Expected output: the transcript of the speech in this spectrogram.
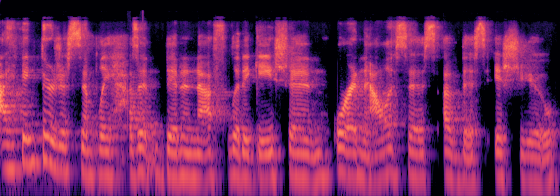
I think there just simply hasn't been enough litigation or analysis of this issue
